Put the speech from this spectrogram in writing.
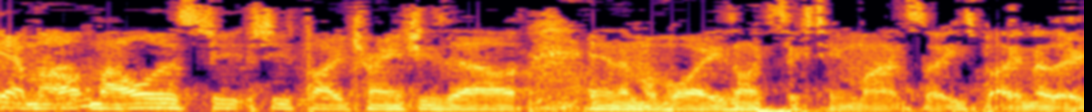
yeah, my my oldest, she, she's probably trained. She's out, and then my boy, he's only 16 months, so he's probably another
